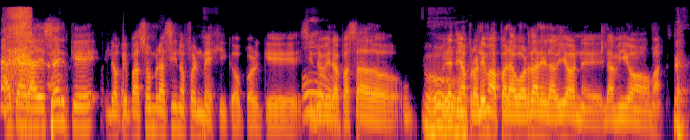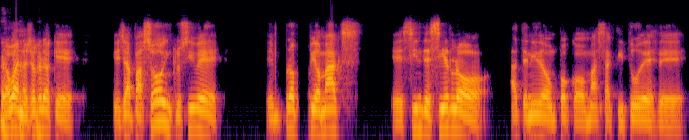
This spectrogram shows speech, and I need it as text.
Hay que agradecer que lo que pasó en Brasil no fue en México, porque si no hubiera uh. pasado, hubiera tenido uh. problemas para abordar el avión el amigo Max. Pero bueno, yo creo que, que ya pasó, inclusive el propio Max, eh, sin decirlo, ha tenido un poco más actitudes de,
